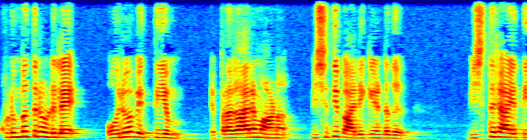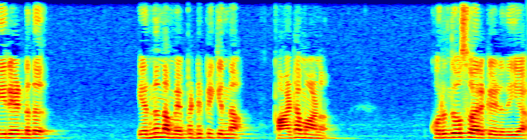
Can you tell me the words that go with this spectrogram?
കുടുംബത്തിനുള്ളിലെ ഓരോ വ്യക്തിയും എപ്രകാരമാണ് വിശുദ്ധി പാലിക്കേണ്ടത് വിശുദ്ധരായി തീരേണ്ടത് എന്ന് നമ്മെ പഠിപ്പിക്കുന്ന പാഠമാണ്. കൊറിന്തോസുകാർക്ക് എഴുതിയ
